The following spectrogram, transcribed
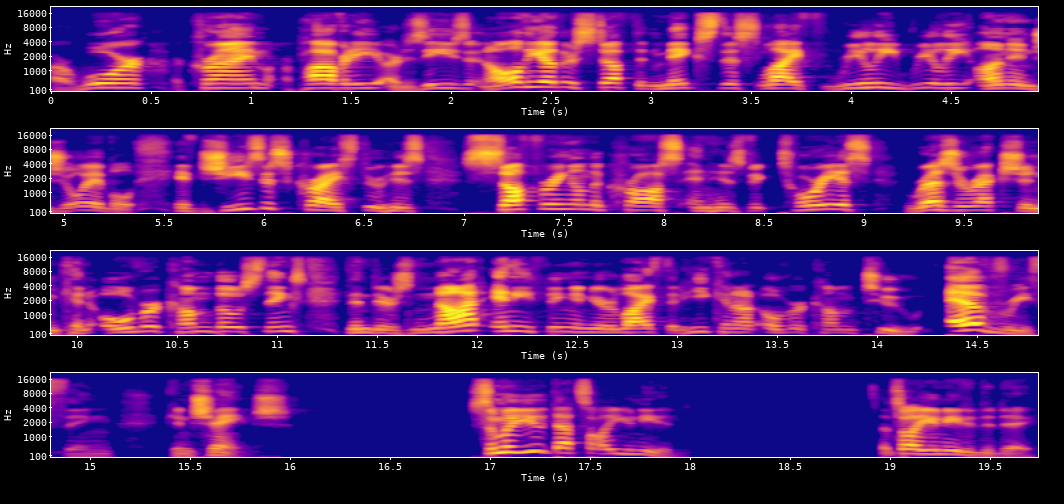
our war, our crime, our poverty, our disease, and all the other stuff that makes this life really, really unenjoyable, if Jesus Christ, through his suffering on the cross and his victorious resurrection, can overcome those things, then there's not anything in your life that he cannot overcome too. Everything can change. Some of you, that's all you needed. That's all you needed today.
